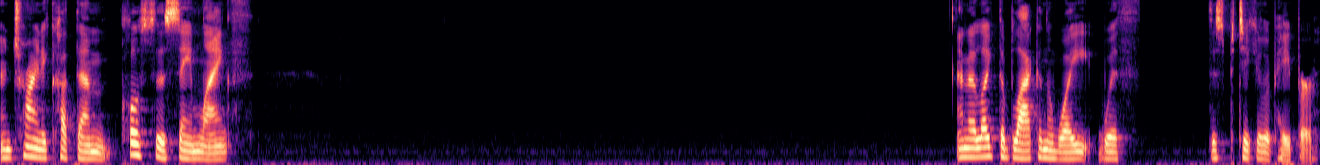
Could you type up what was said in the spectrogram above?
And trying to cut them close to the same length. And I like the black and the white with this particular paper.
